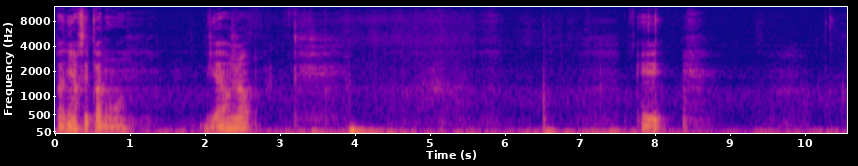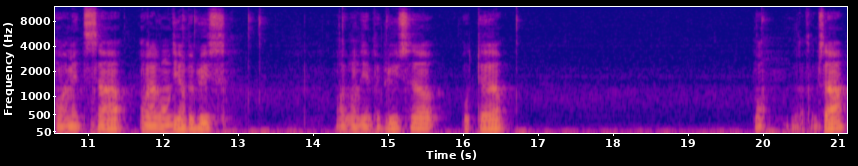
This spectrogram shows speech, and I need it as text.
Bannière, c'est pas non. Hein. Vierge. Et on va mettre ça. On va l'agrandir un peu plus. On va agrandir un peu plus. Hauteur. Bon, comme ça.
